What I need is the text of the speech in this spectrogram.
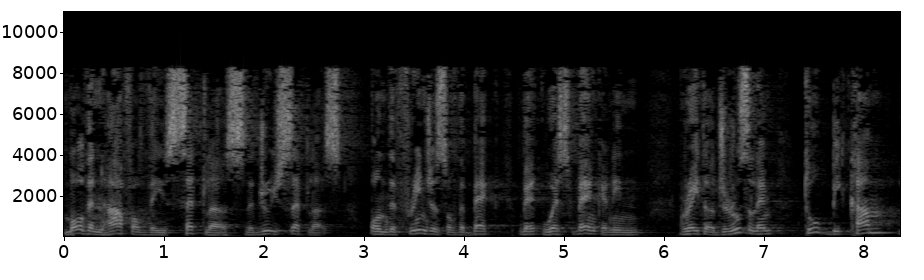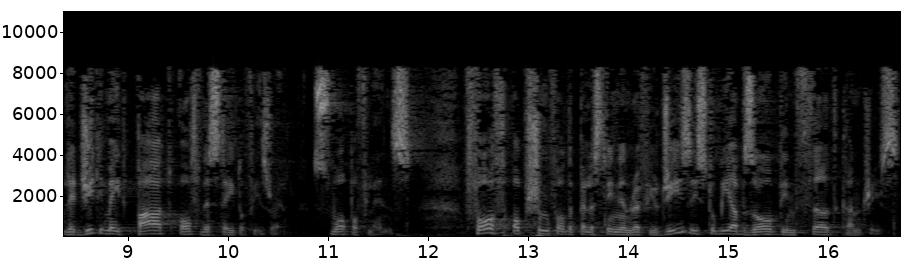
more than half of the settlers, the Jewish settlers on the fringes of the West Bank and in Greater Jerusalem to become legitimate part of the state of Israel. Swap of lands. Fourth option for the Palestinian refugees is to be absorbed in third countries.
